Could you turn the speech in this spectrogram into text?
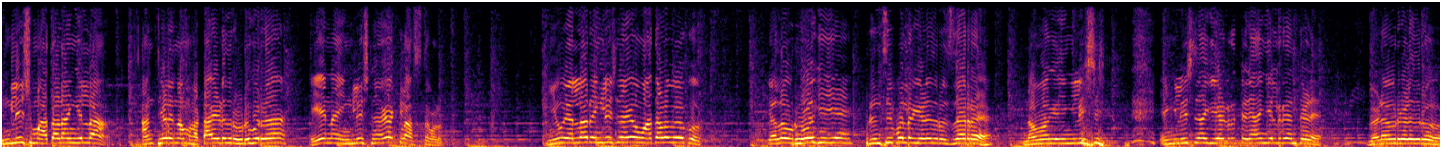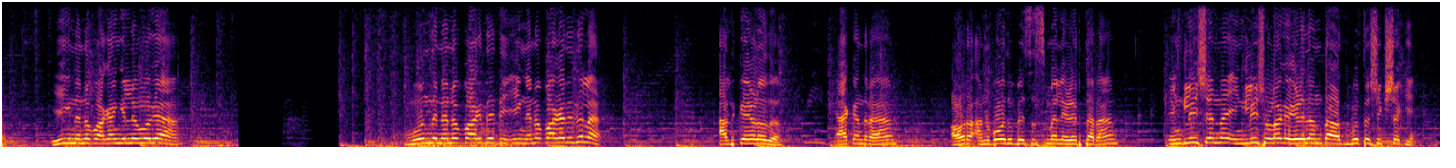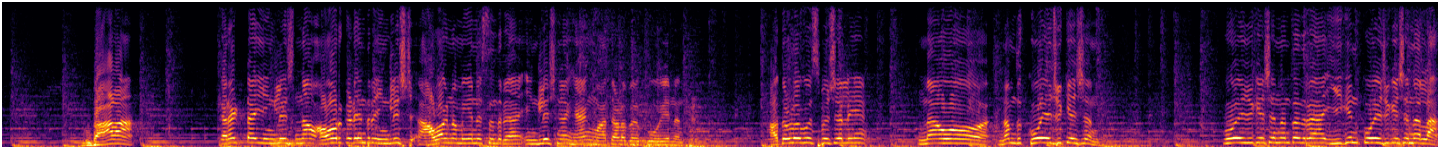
ಇಂಗ್ಲೀಷ್ ಮಾತಾಡಂಗಿಲ್ಲ ಅಂಥೇಳಿ ನಮ್ಮ ಹಠ ಹಿಡಿದ್ರು ಹುಡುಗರು ಏ ನಾ ಇಂಗ್ಲೀಷ್ನಾಗ ಕ್ಲಾಸ್ ತಗೊಳ್ಳೋದು ನೀವು ಎಲ್ಲರೂ ಇಂಗ್ಲೀಷ್ನಾಗ ಮಾತಾಡಬೇಕು. ಕೆಲವ್ರು ಹೋಗಿ ಪ್ರಿನ್ಸಿಪಲ್ರಿಗೆ ಹೇಳಿದ್ರು ಸರ್ ನಮಗೆ ಇಂಗ್ಲೀಷ್ ಇಂಗ್ಲೀಷ್ನಾಗ ಹೇಳ್ರಿ, ತಿಳಿಯಂಗಿಲ್ರಿ ಅಂತೇಳಿ. ಬೇಡವ್ರು ಹೇಳಿದ್ರು, ಈಗ ನೆನಪಾಗಂಗಿಲ್ಲ ನಿಮಗ. ಮುಂದೆ ನೆನಪು ಆಗ್ತೈತಿ ಈಗ ನೆನಪು ಆಗದಿಲ್ಲ ಅದಕ್ಕೆ ಹೇಳೋದು. ಯಾಕಂದ್ರೆ, ಅವ್ರ ಅನುಭವದ ಬೇಸಿಸ್ ಮೇಲೆ ಹೇಳಿರ್ತಾರ ಇಂಗ್ಲೀಷನ್ನ ಇಂಗ್ಲೀಷ್ ಒಳಗೆ ಹೇಳಿದಂಥ ಅದ್ಭುತ ಶಿಕ್ಷಕಿ. ಭಾಳ ಕರೆಕ್ಟಾಗಿ ಇಂಗ್ಲೀಷ್ ನಾವು ಅವ್ರ ಕಡೆಯಿಂದ ಇಂಗ್ಲೀಷ್ ಆವಾಗ ನಮ್ಗೆ ಏನಿಸ್ತಂದ್ರೆ ಇಂಗ್ಲೀಷ್ನಾಗ ಹೆಂಗೆ ಮಾತಾಡಬೇಕು ಏನಂತೇಳಿ ಅದರೊಳಗೂ ಸ್ಪೆಷಲಿ ನಾವು ನಮ್ಮದು ಕೋ ಎಜುಕೇಷನ್ ಕೋ ಎಜುಕೇಷನ್ ಅಂತಂದ್ರೆ ಈಗಿನ ಕೋ ಎಜುಕೇಷನ್ ಅಲ್ಲ.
